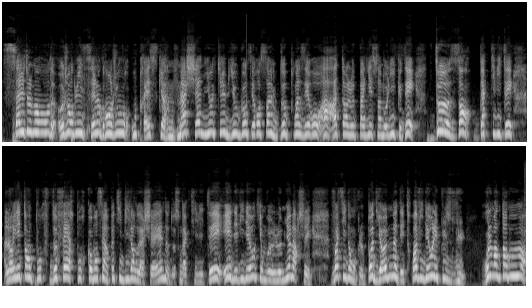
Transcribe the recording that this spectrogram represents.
Salut tout le monde Aujourd'hui c'est le grand jour, ou presque. Ma chaîne YouTube Hugo05 2.0 a atteint le palier symbolique des deux ans d'activité. Alors il est temps pour, de faire pour commencer un petit bilan de la chaîne, de son activité et des vidéos qui ont le mieux marché. Voici donc le podium des trois vidéos les plus vues. Roulement de tambour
